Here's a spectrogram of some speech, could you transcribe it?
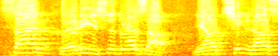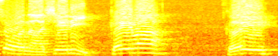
三合力是多少？你要清楚他受了哪些力，可以吗？可以。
